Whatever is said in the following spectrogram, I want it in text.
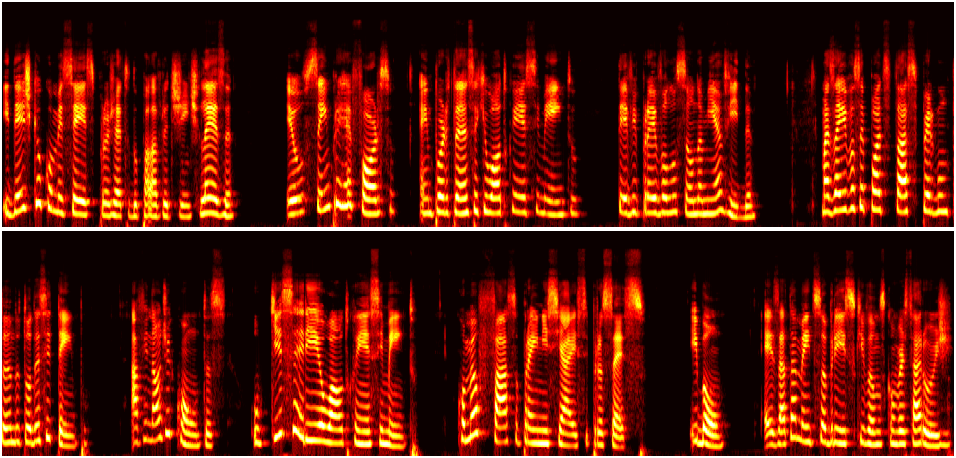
E desde que eu comecei esse projeto do Palavra de Gentileza, eu sempre reforço a importância que o autoconhecimento teve para a evolução da minha vida. Mas aí você pode estar se perguntando todo esse tempo: afinal de contas, o que seria o autoconhecimento? Como eu faço para iniciar esse processo? E bom, é exatamente sobre isso que vamos conversar hoje.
